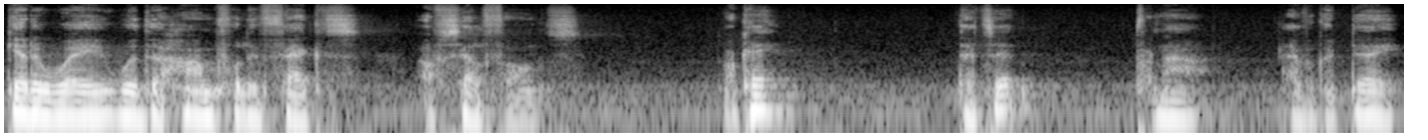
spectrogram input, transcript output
get away with the harmful effects of cell phones. Okay? That's it for now. Have a good day.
